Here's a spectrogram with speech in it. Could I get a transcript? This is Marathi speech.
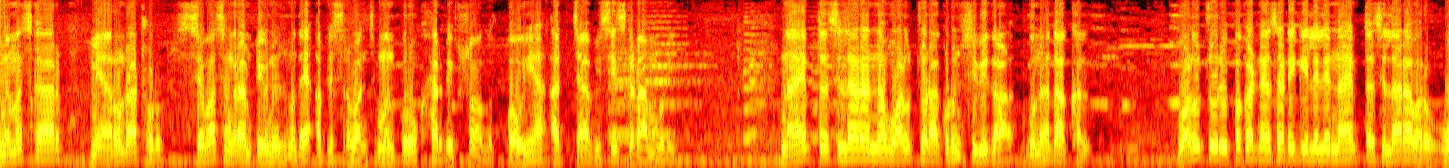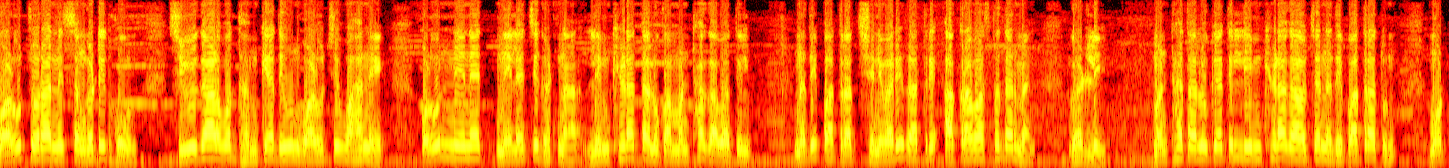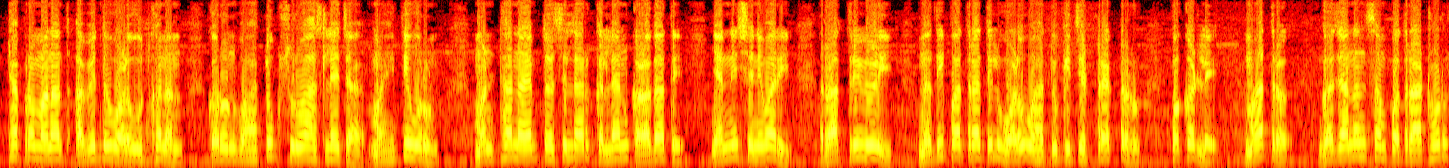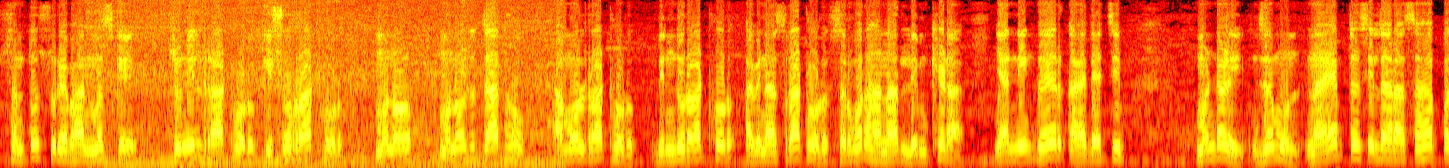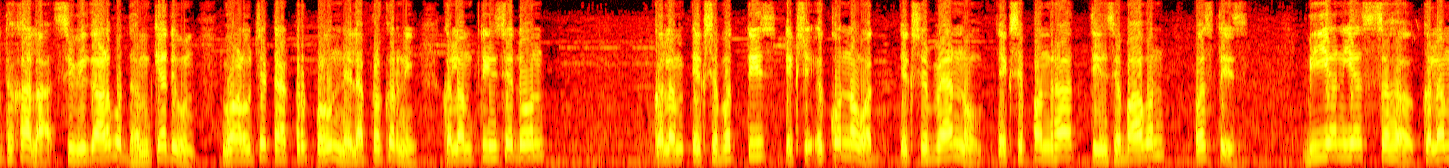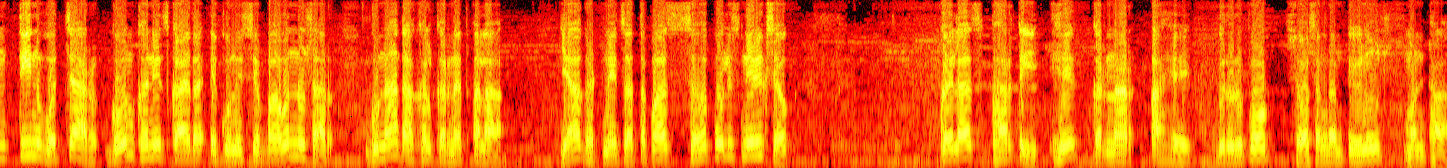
नमस्कार मी अरुण राठोड. सेवा संग्राम टीव्ही न्यूजमध्ये आपले सर्वांचे मनपूर्वक हार्दिक स्वागत. पाहूया आजच्या विशेष घडामोडी. नायब तहसीलदारांना वाळू चोराकडून शिवीगाळ गुन्हा दाखल. वाळू चोरी पकडण्यासाठी गेलेले नायब तहसीलदारावर वाळू चोरांनी संघटित होऊन शिवीगाळ व धमक्या देऊन वाळूचे वाहने पळून नेण्यात नेल्याची घटना लिमखेडा तालुका मंठा गावातील नदीपात्रात शनिवारी रात्री अकरा वाजता दरम्यान घडली. मंठा तालुक्यातील लिमखेडा गावच्या नदीपात्रातून मोठ्या प्रमाणात अवैध वाळू उत्खनन करून वाहतूक सुरू असल्याच्या माहितीवरून मंठा नायब तहसीलदार कल्याण काळदाते यांनी शनिवारी रात्रीवेळी नदीपात्रातील वाळू वाहतुकीचे ट्रॅक्टर पकडले. मात्र गजानन संपत राठोड संतोष सूर्यभान मस्के सुनील राठोड किशोर राठोड मनो मनोज जाधव अमोल राठोड बिंदू राठोड अविनाश राठोड सर्व राहणार लिमखेडा यांनी गैरकायद्याची मंडळी जमून नायब तहसीलदारासह पथकाला सिविगाळ व धमक्या देऊन वाळूचे ट्रॅक्टर पळून नेल्याप्रकरणी कलम तीनशे दोन कलम एकशे बत्तीस एकशे एकोणनव्वद एकशे ब्याण्णव एकशे पंधरा तीनशे बावन्न पस्तीस बी एन सह कलम तीन व चार गौण खनिज कायदा एकोणीसशे बावन्ननुसार गुन्हा दाखल करण्यात आला. या घटनेचा तपास सहपोलीस निरीक्षक कैलास भारती हे करणार आहे. Bureau report Sevasangram TV news Mantha.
